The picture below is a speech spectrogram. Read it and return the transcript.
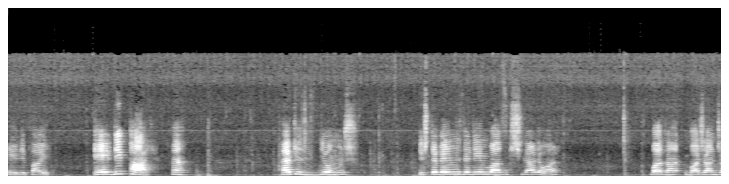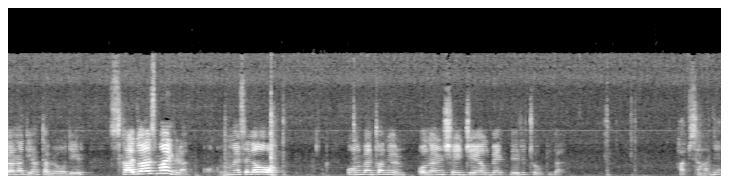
PewDiePie. PewDiePie. Heh. Herkes izliyormuş. İşte benim izlediğim bazı kişiler de var. Bazen Bacan Cana diyen tabii o değil. Skydance Minecraft. Mesela o. Onu ben tanıyorum. Onların şey jailbreak'leri çok güzel. Hapishane.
